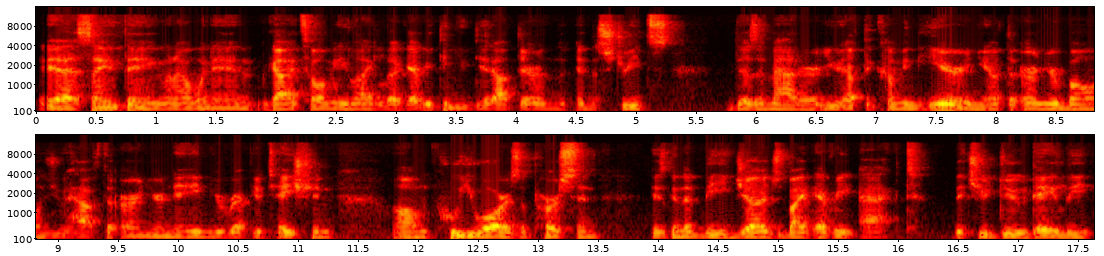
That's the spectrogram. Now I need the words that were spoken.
Yeah, same thing. When I went in, guy told me like, look, everything you did out there in the, in the streets doesn't matter. You have to come in here and you have to earn your bones. You have to earn your name, your reputation, um, who you are as a person is going to be judged by every act that you do daily.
